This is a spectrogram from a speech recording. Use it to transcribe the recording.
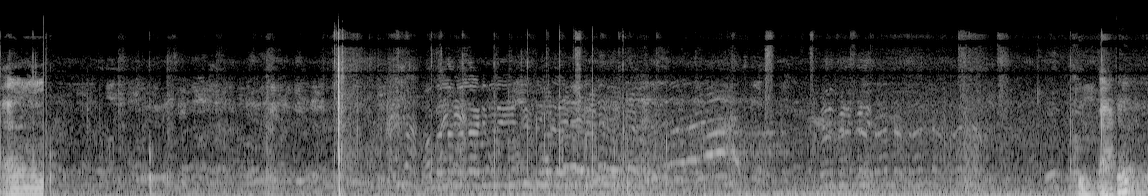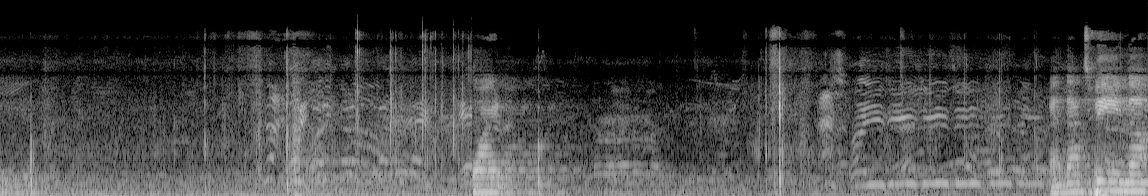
And And that's been uh,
